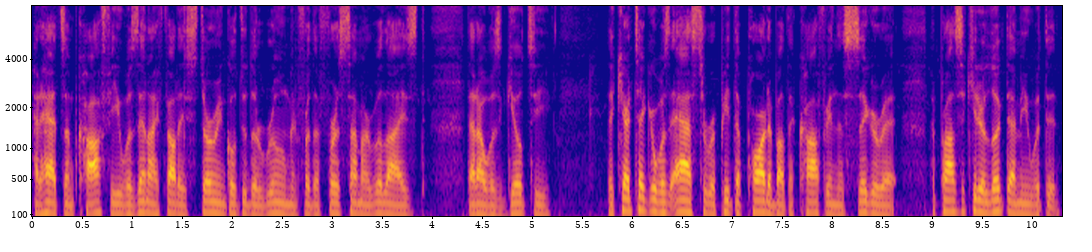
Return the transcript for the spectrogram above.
had had some coffee. It was then I felt a stirring go through the room, and for the first time I realized that I was guilty. The caretaker was asked to repeat the part about the coffee and the cigarette. The prosecutor looked at me with it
